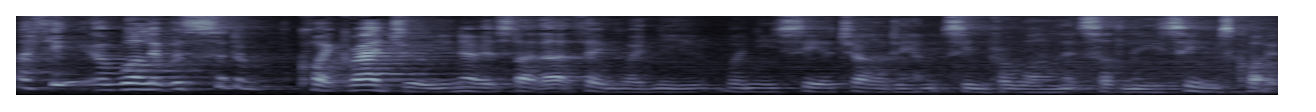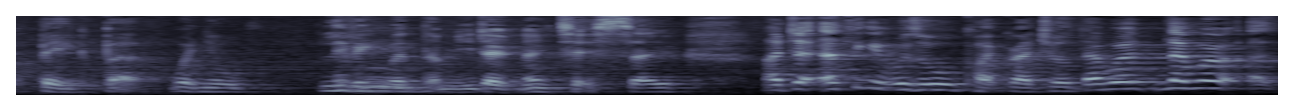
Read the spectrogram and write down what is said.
I think, uh, well, it was sort of quite gradual. You know, it's like that thing when you when you see a child you haven't seen for a while, and it suddenly seems quite big, but when you're living with them, you don't notice. So, I, don't- I think it was all quite gradual. There were there were, uh,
